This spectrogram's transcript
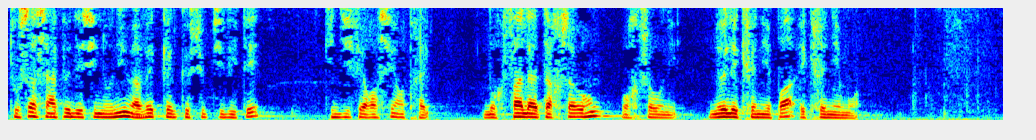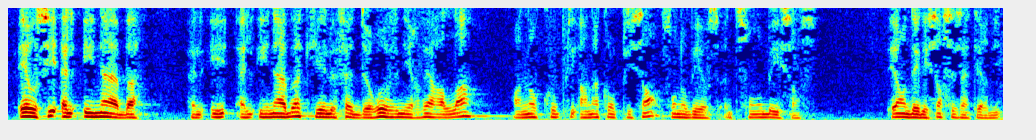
tout ça, c'est un peu des synonymes avec quelques subtilités qui différencient entre elles. Donc, Ne les craignez pas et craignez-moi. Et aussi al-inaba. Al-inaba qui est le fait de revenir vers Allah en, accomplissant son, obéissance et en délaissant ses interdits.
